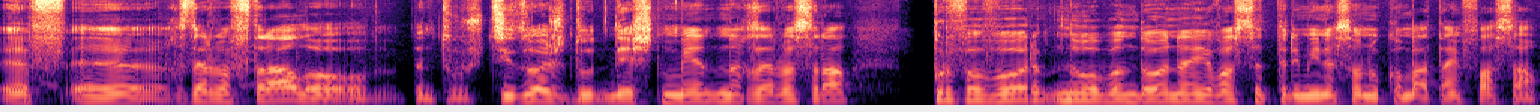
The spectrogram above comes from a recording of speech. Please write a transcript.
uh, uh, Reserva Federal, ou, ou portanto, os decisores do, neste momento na Reserva Federal, por favor, não abandonem a vossa determinação no combate à inflação.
